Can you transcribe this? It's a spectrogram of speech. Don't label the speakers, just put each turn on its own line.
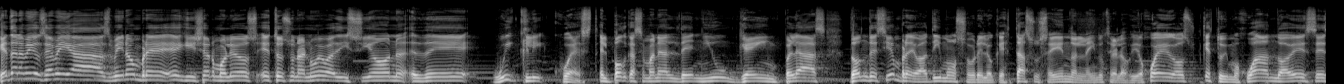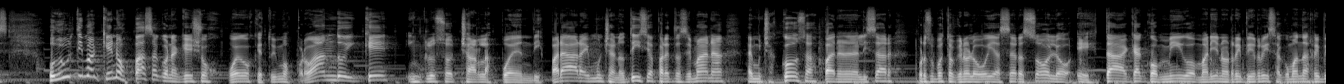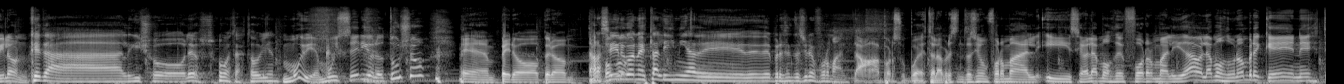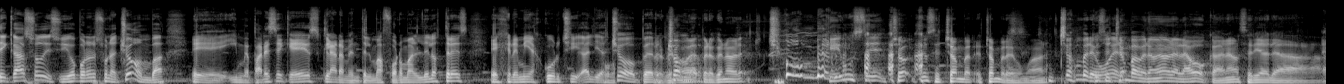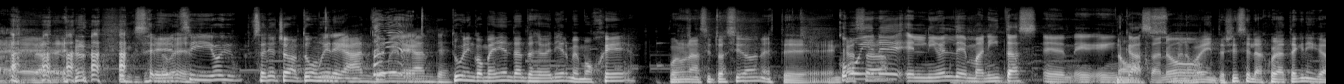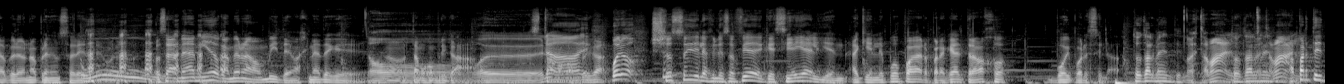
¿Qué tal amigos y amigas? Mi nombre es Guillermo Leos. Esto es una nueva edición de Weekly Quest, el podcast semanal de New Game Plus, donde siempre debatimos sobre lo que está sucediendo en la industria de los videojuegos, qué estuvimos jugando a veces, o de última, qué nos pasa con aquellos juegos que estuvimos probando y qué incluso charlas pueden disparar. Hay muchas noticias para esta semana, hay muchas cosas para analizar. Por supuesto que no lo voy a hacer solo. Está acá conmigo Mariano Ripi Risa. ¿Cómo andas, Ripilón?
¿Qué tal, Guillo Leos? ¿Cómo estás? ¿Todo bien?
Muy bien, muy serio lo tuyo, eh, pero, pero
Para seguir con esta línea de, de- de presentaciones formal.
No, por supuesto, la presentación formal. Y si hablamos de formalidad, hablamos de un hombre que en este caso decidió ponerse una chomba. eh, y me parece que es claramente el más formal de los tres. Es Jeremías Curchi, alias Chopper.
Pero que no, pero que no habla-
Chomber.
que use, cho- que use chomber, chomber es como, ¿no?
Chomber
que
es
use
bueno.
chomba, pero me abra la boca, ¿no? Sería la. Eh, sí, hoy sería chomba. Tuve
Muy
un-
elegante, muy elegante.
Tuve un inconveniente antes de venir, me mojé por una situación este, en
¿Cómo
casa.
viene el nivel de manitas en, en- en
No,
casa, no?
menos 20. Yo hice la escuela técnica, pero no aprendí un sorete.
Uh.
O sea, me da miedo cambiar una bombita. Imagínate que
No,
no, estamos complicados.
eh,
Estamos
nah,
complicados.
bueno,
yo soy de la filosofía de que si hay alguien a quien le puedo pagar para que haga el trabajo, voy por ese lado.
Totalmente.
No está mal.
Totalmente.
No está mal.
Aparte,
